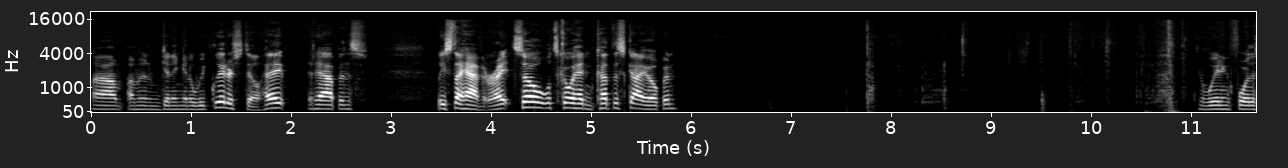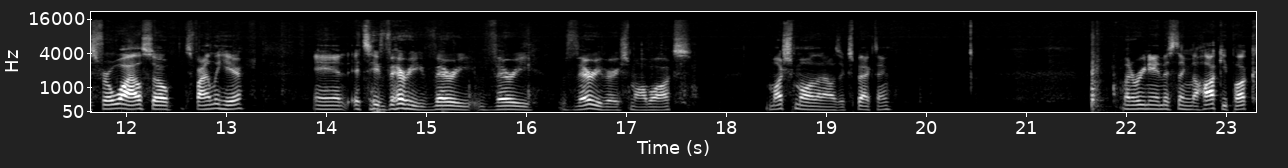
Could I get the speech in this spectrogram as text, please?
Um, I'm getting it a week later still. Hey, it happens. At least I have it, right? So let's go ahead and cut this guy open. Been waiting for this for a while, so it's finally here. And it's a very, very, very, very, very small box. Much smaller than I was expecting. I'm going to rename this thing the Hockey Puck.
